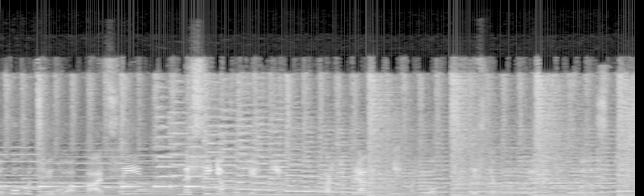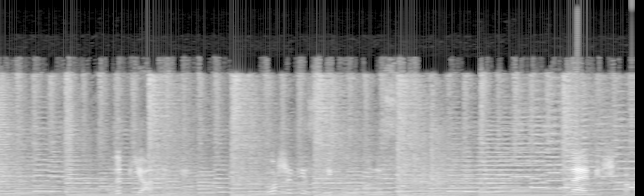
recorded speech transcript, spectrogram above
сухого цвіту акації, насіння бур'янів, картопляних кашпайок, листя поливи, колоски. Лип'яники, коржики з липового насіння. Лемішка,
